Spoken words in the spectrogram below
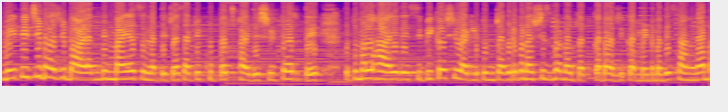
मेथीची भाजी बाळंतीन बाई असेल ना त्याच्यासाठी खूपच फायदेशीर ठरते. तर तुम्हाला हा रेसिपी कशी वाटली? तुमच्याकडे पण अशीच बनवतात का भाजी? कमेंटमध्ये सांगा मला.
